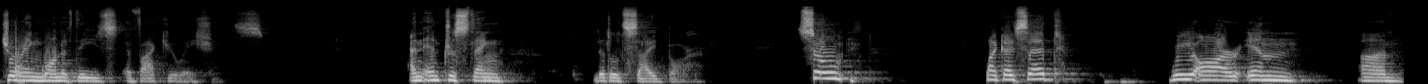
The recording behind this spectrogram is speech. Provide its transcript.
during one of these evacuations. An interesting little sidebar. So, like I said, we are in um,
